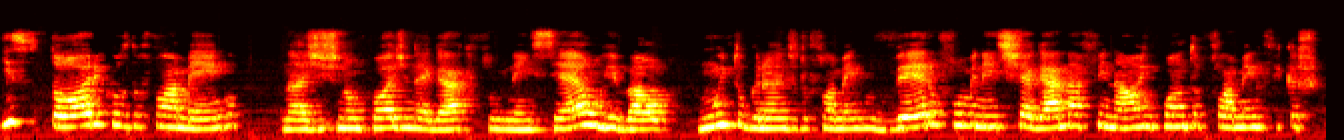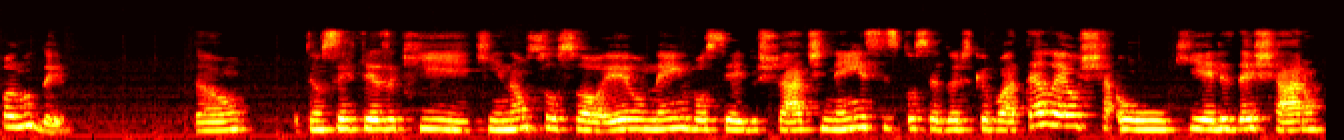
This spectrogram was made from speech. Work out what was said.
históricos do Flamengo a gente não pode negar que o Fluminense é um rival muito grande do Flamengo, ver o Fluminense chegar na final enquanto o Flamengo fica chupando o dedo. Então, eu tenho certeza que, que não sou só eu, nem você aí do chat, nem esses torcedores que eu vou até ler o, o que eles deixaram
